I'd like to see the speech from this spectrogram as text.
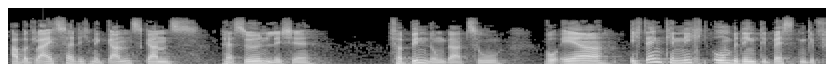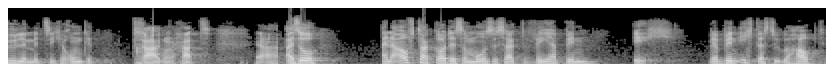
aber gleichzeitig eine ganz, ganz persönliche Verbindung dazu, wo er, ich denke, nicht unbedingt die besten Gefühle mit sich herumgetragen hat. Ja, also ein Auftrag Gottes und Mose sagt, wer bin ich? Wer bin ich, dass du überhaupt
